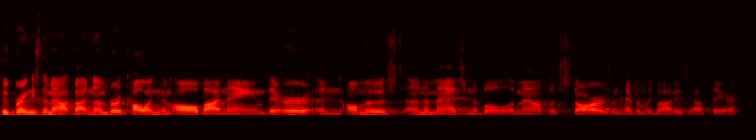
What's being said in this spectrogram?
Who brings them out by number, calling them all by name? There are an almost unimaginable amount of stars and heavenly bodies out there,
